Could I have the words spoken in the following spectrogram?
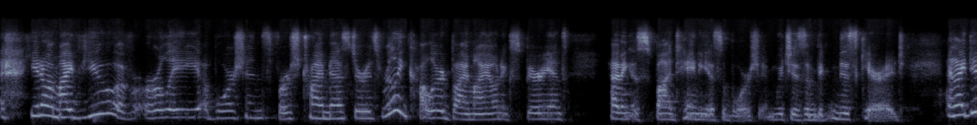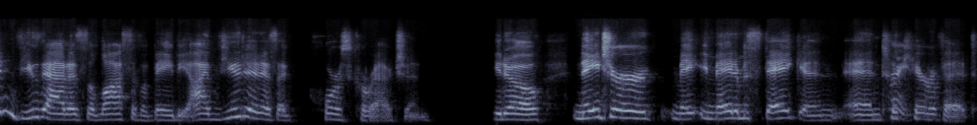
you know, my view of early abortions, first trimester, is really colored by my own experience having a spontaneous abortion, which is a miscarriage. And I didn't view that as the loss of a baby. I viewed it as a course correction. You know, nature made, made a mistake and and took right. care of it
